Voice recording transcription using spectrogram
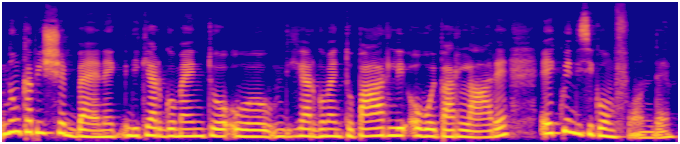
non, capisce bene di che, o, di che argomento parli o vuoi parlare e quindi si confonde.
